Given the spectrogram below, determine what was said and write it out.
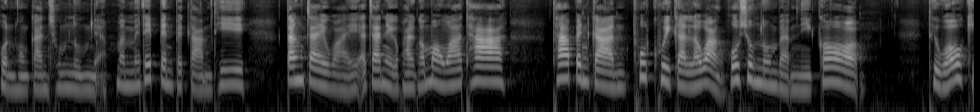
ผลของการชุมนุมเนี่ยมันไม่ได้เป็นไปตามที่ตั้งใจไว้อาจารย์เอกพันธ์ก็มองว่าถ้าถ้าเป็นการพูดคุยกันระหว่างผู้ชุมนุมแบบนี้ก็ ถือว่าโอเค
